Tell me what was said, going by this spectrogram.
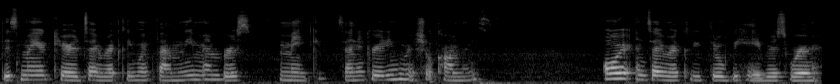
This may occur directly when family members make denigrating racial comments, or indirectly through behaviors where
